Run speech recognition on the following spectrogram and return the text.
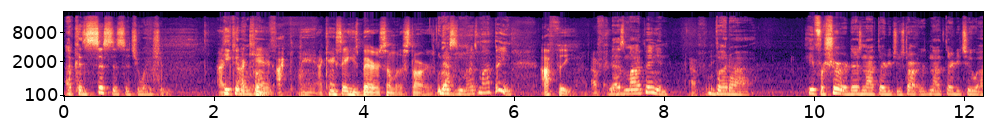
a consistent situation, I, he could I improve. can't. I, man, I can't say he's better than some of the starters. Bro. That's that's my opinion. I feel. you. I feel. That's my opinion. I feel. you. But uh, he for sure there's not 32 starters, not 32 uh,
